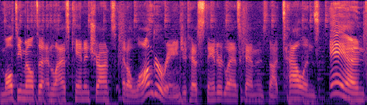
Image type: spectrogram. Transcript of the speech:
multi-melta, and las cannon shots at a longer range. It has standard lance cannons, not talons, and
